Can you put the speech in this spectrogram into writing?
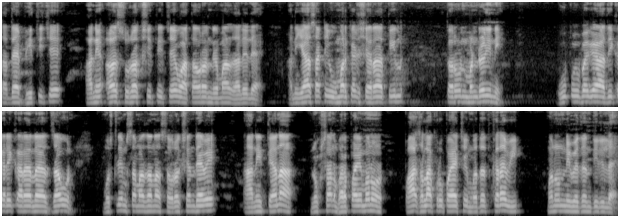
सध्या भीतीचे आणि असुरक्षितेचे वातावरण निर्माण झालेले आहे. आणि यासाठी उमरखेड शहरातील तरुण मंडळींनी उपविभागीय अधिकारी कार्यालयात जाऊन मुस्लिम समाजांना संरक्षण द्यावे आणि त्यांना नुकसान भरपाई म्हणून पाच लाख रुपयाची मदत करावी म्हणून निवेदन दिलेलं आहे.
